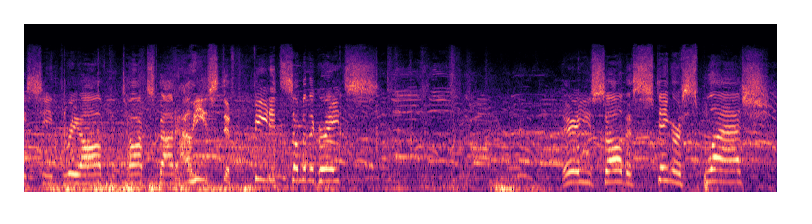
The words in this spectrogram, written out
EC3 often talks about how he's defeated some of the greats. There you saw the Stinger splash.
